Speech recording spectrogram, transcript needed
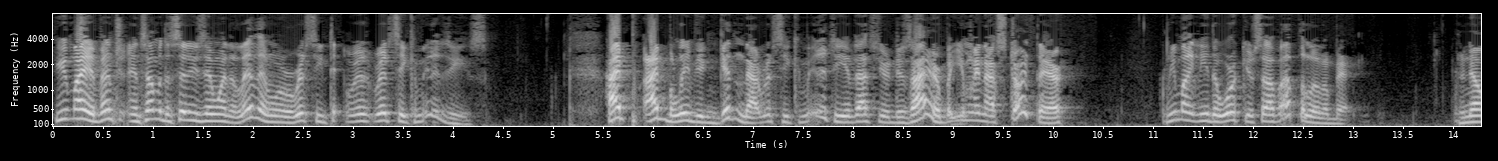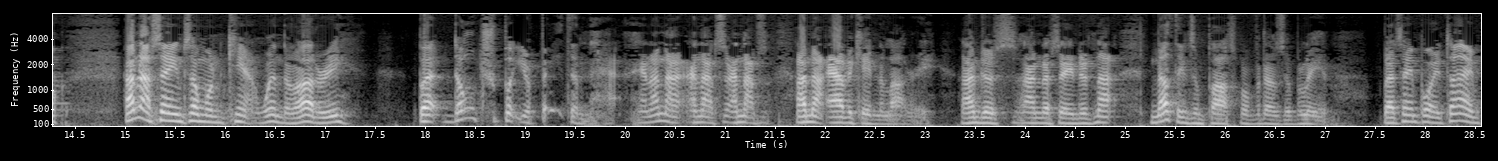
You might eventually, in some of the cities they want to live in were ritzy, ritzy communities. I, I believe you can get in that ritzy community if that's your desire, but you might not start there. You might need to work yourself up a little bit. You know, I'm not saying someone can't win the lottery, but don't tr- put your faith in that. And I'm not, I'm not, I'm not, I'm not advocating the lottery. I'm just, I'm just saying there's not, nothing's impossible for those who believe. But at the same point in time,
